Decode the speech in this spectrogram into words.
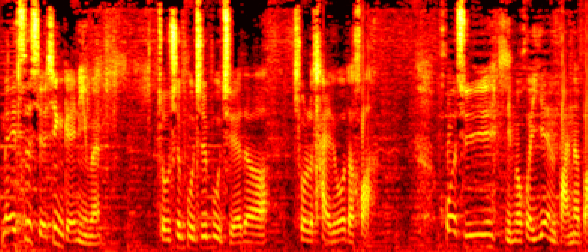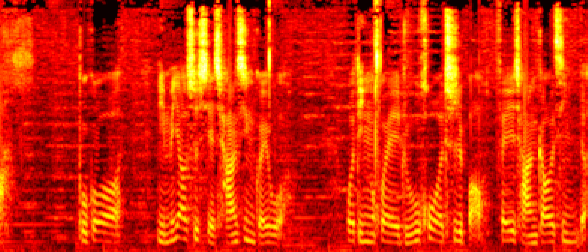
每次写信给你们，总是不知不觉的说了太多的话。或许你们会厌烦了吧？不过，你们要是写长信给我，我定会如获至宝，非常高兴的。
